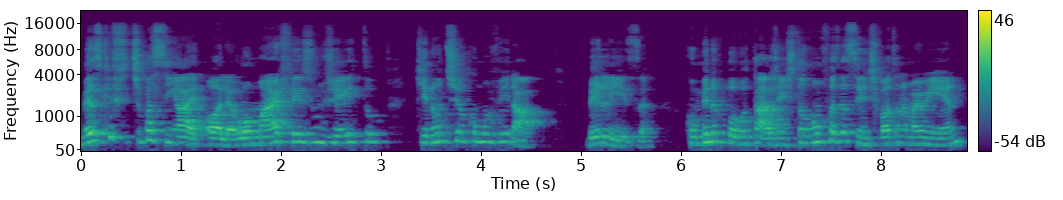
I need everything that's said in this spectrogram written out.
Mesmo que, tipo assim, ai, olha, o Omar fez um jeito que não tinha como virar. Beleza. Combina com o povo, tá, gente? Então vamos fazer assim: a gente volta na Marianne,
